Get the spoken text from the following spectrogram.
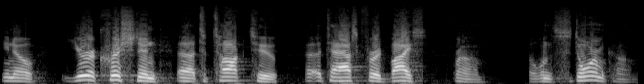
you know, you're a Christian uh, to talk to, uh, to ask for advice from. But when the storm comes,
